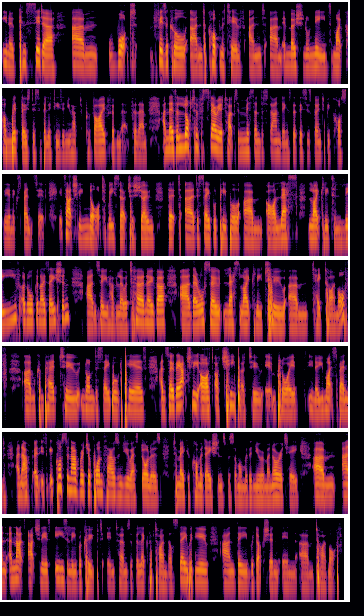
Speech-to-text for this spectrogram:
you know, consider um, what physical and cognitive and um, emotional needs might come with those disabilities and you have to provide for them, for them. And there's a lot of stereotypes and misunderstandings that this is going to be costly and expensive. It's actually not. Research has shown that uh, disabled people um, are less likely to leave an organization and so you have lower turnover. Uh, they're also less likely to um, take time off um, compared to non-disabled peers. And so they actually are, are cheaper to employ you know you might spend an average it costs an average of 1000 us dollars to make accommodations for someone with a neurominority um, and and that actually is easily recouped in terms of the length of time they'll stay with you and the reduction in um, time off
